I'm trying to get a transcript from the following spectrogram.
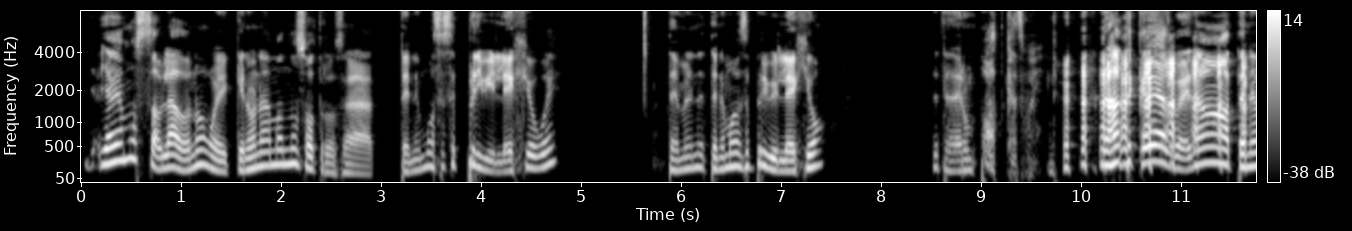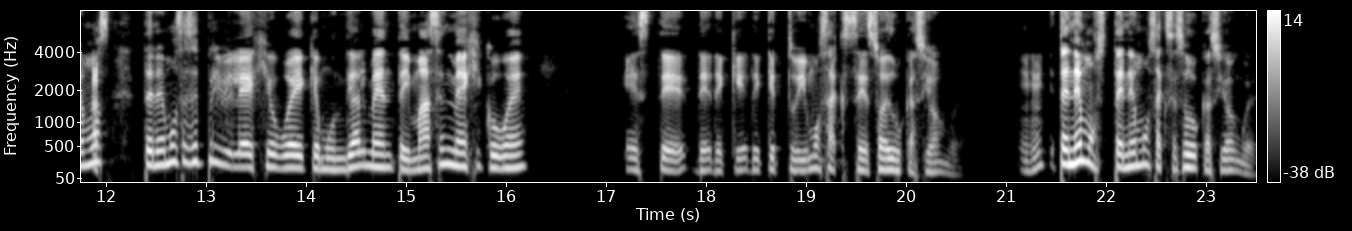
Ya, ya habíamos hablado, ¿no, güey? Que no nada más nosotros, o sea, tenemos ese privilegio, güey. Tenemos ese privilegio de tener un podcast, güey. No te creas, güey. No, tenemos, tenemos ese privilegio, güey, que mundialmente y más en México, güey, este, de, de que, de que tuvimos acceso a educación, güey. Tenemos, tenemos acceso a educación, güey.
